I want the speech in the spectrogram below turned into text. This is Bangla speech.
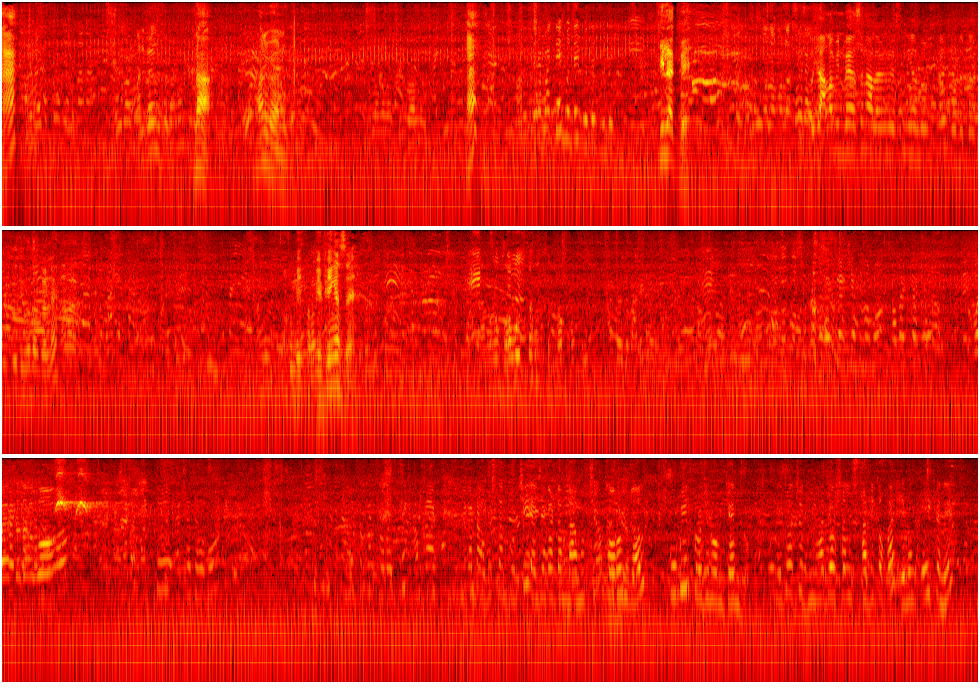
হ্যাঁ? না মানি ব্যাগ নৌকা হ্যাঁ দেখব দেখব দেখব দেখব কি লাগবে? ওই যে আলামিন ভাই আছে না আলামিন ভাই সিনিয়র বলছিল বোর্ডের তো কি দিব দরকার হলে। বিফিং আছে? একসাথে হব আমরা এখন যে জায়গাটা অবস্থান করছি এই জায়গাটার নাম হচ্ছে করম জল, কুমির প্রজনন কেন্দ্র। এটা হচ্ছে দুই হাজার সালে স্থাপিত হয় এবং এইখানে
